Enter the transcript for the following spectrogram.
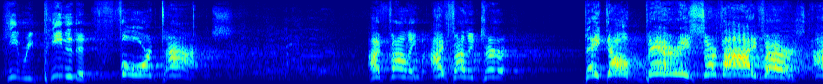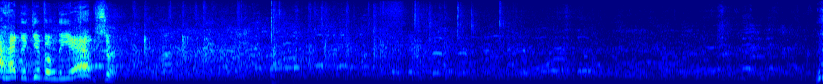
He repeated it four times. I finally, I finally turned around. They don't bury survivors. I had to give them the answer.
